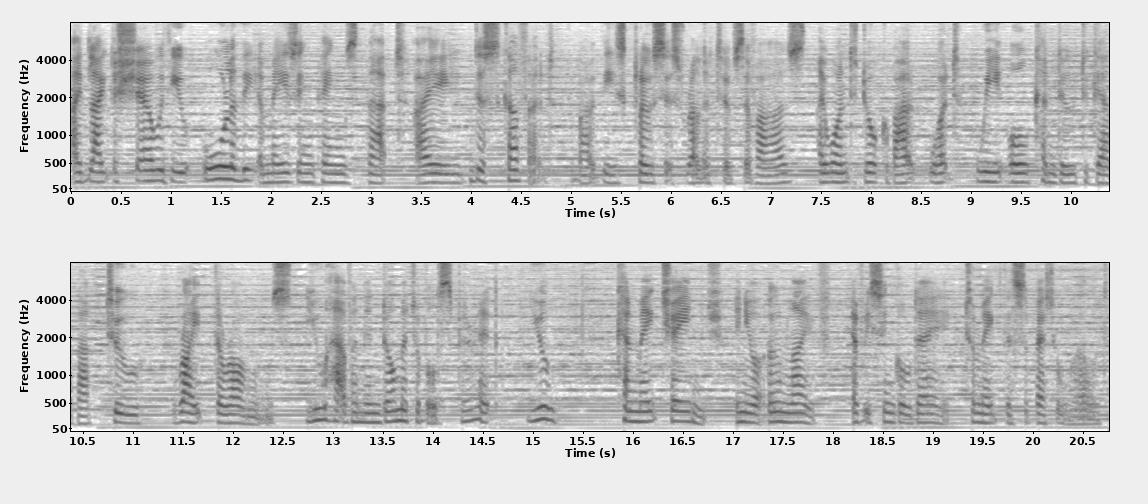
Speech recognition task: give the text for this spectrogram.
I'd like to share with you all of the amazing things that I discovered about these closest relatives of ours. I want to talk about what we all can do together to right the wrongs. You have an indomitable spirit. You can make change in your own life every single day to make this a better world.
